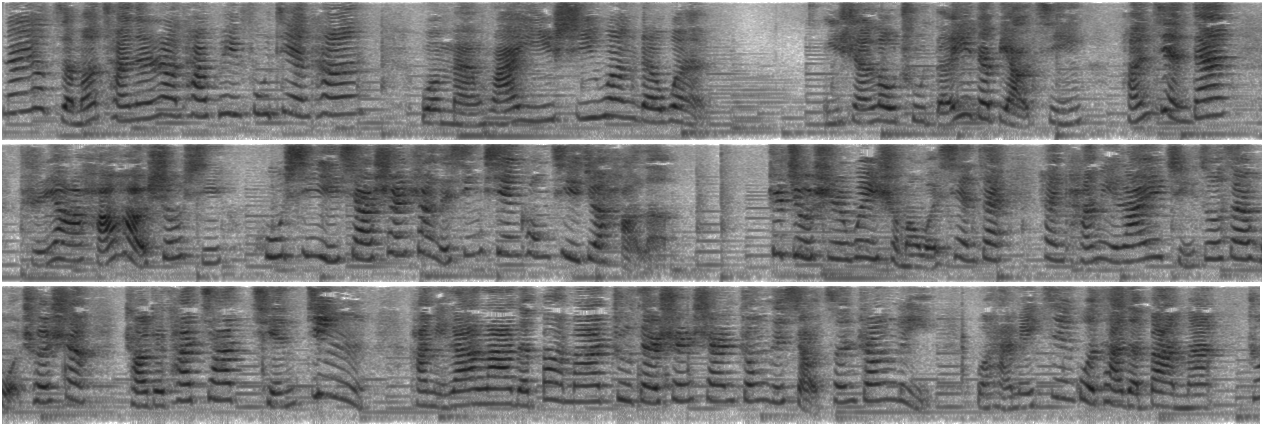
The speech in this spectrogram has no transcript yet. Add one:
那要怎么才能让他恢复健康？我满怀疑希望地问。医生露出得意的表情，很简单。只要好好休息，呼吸一下山上的新鲜空气就好了。这就是为什么我现在和卡米拉一起坐在火车上，朝着他家前进。卡米拉拉的爸妈住在深山中的小村庄里，我还没见过他的爸妈，终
